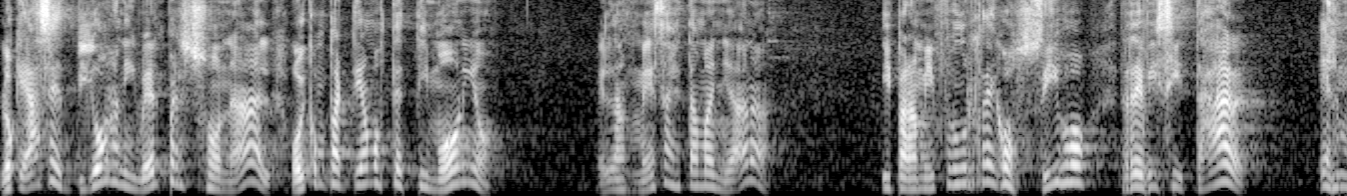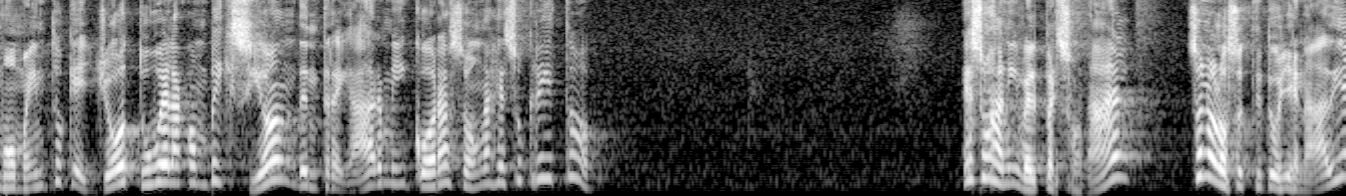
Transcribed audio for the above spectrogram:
Lo que hace Dios a nivel personal. Hoy compartíamos testimonio en las mesas esta mañana. Y para mí fue un regocijo revisitar el momento que yo tuve la convicción de entregar mi corazón a Jesucristo. Eso es a nivel personal. Eso no lo sustituye nadie.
